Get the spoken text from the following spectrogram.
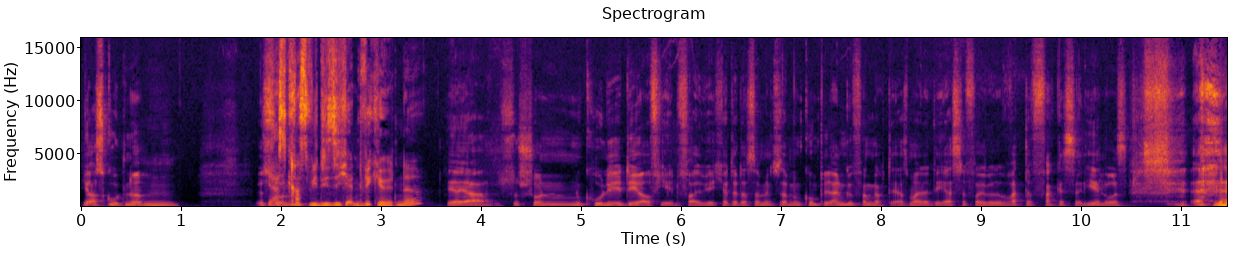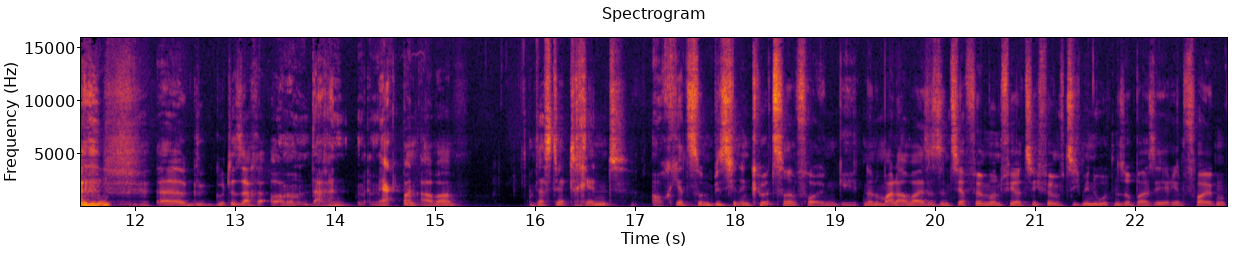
Ja, ist gut, ne? Ist Ja, so ist krass, wie die sich entwickelt, ne? Ja, ja, das ist schon eine coole Idee auf jeden Fall. Ich hatte das damit zusammen mit einem Kumpel angefangen, dachte erstmal die erste Folge so, what the fuck ist denn hier los? äh, g- gute Sache. Aber daran merkt man aber, dass der Trend auch jetzt so ein bisschen in kürzeren Folgen geht. Ne? Normalerweise sind es ja 45, 50 Minuten so bei Serienfolgen,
